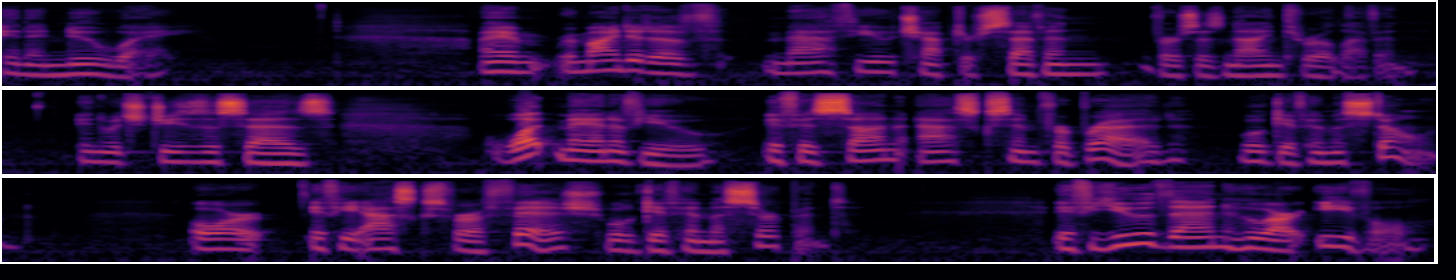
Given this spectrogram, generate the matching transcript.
in a new way. I am reminded of Matthew chapter 7, verses 9 through 11, in which Jesus says, What man of you, if his son asks him for bread, will give him a stone? Or if he asks for a fish, will give him a serpent? If you then, who are evil,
